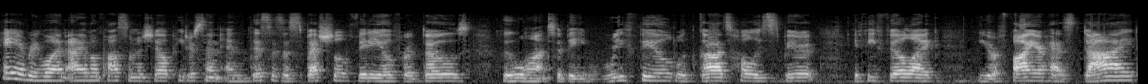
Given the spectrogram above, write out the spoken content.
Hey everyone, I am Apostle Michelle Peterson and this is a special video for those who want to be refilled with God's Holy Spirit. If you feel like your fire has died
